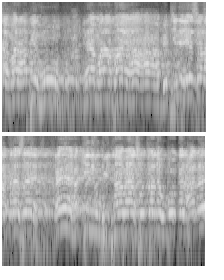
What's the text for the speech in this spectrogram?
અરે મારા આપી હું? એ મારા ભાઈ આ આ બેઠીને એ સાડા કરે છે. એ હકીની ઊભી થાવે આ છોકરાને ઊભો કર હાલે.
